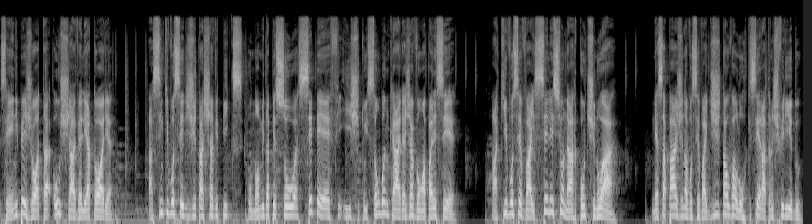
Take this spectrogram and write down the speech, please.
CNPJ ou chave aleatória. Assim que você digitar a chave Pix, o nome da pessoa, CPF e instituição bancária já vão aparecer. Aqui você vai selecionar Continuar. Nessa página você vai digitar o valor que será transferido.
